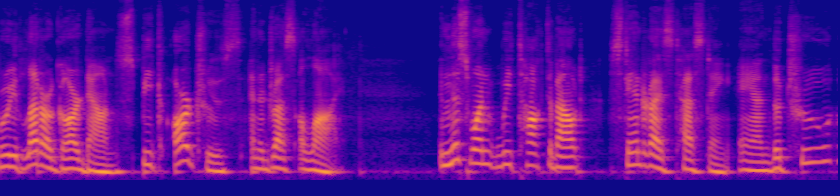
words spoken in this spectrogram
where we let our guard down, speak our truths, and address a lie. In this one, we talked about standardized testing and the true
